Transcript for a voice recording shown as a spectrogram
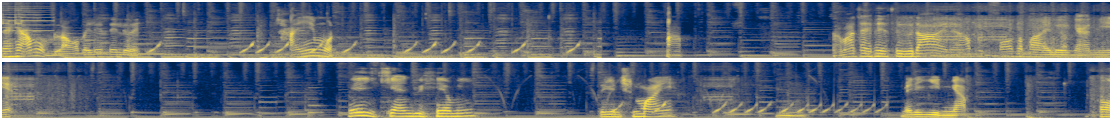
นะครับผมเราก็ไปเล่นได้เลย ใช้ให้หมดปรับ สามารถใช้เพย์ซื้อได้นะครับก็สบายเลยงานนี้ Hey can you hear me ได้ยินฉันไหม ไม่ได้ยินครับ ก็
